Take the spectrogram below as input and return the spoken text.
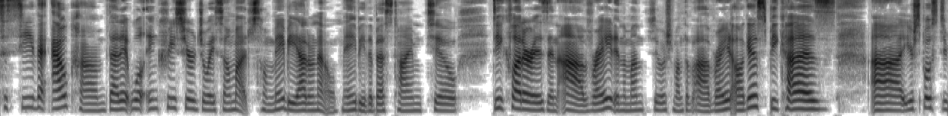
to see the outcome that it will increase your joy so much. So maybe, I don't know, maybe the best time to declutter is in Av, right? In the month Jewish month of Av, right? August because uh, you're supposed to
